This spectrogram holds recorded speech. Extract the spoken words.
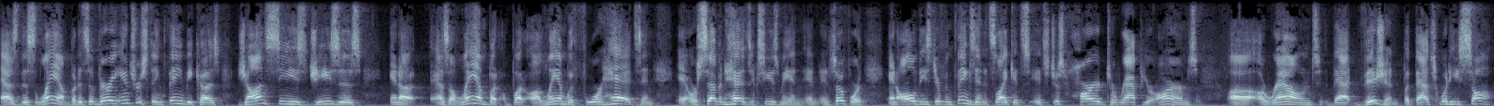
as this lamb. But it's a very interesting thing because John sees Jesus in a as a lamb, but but a lamb with four heads and or seven heads, excuse me, and, and, and so forth, and all of these different things. And it's like it's it's just hard to wrap your arms uh, around that vision. But that's what he saw,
